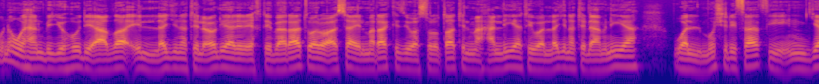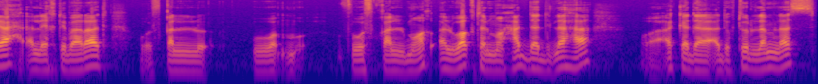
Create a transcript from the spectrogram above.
منوها بجهود أعضاء اللجنة العليا للاختبارات ورؤساء المراكز والسلطات المحلية واللجنة الأمنية والمشرفة في إنجاح الاختبارات وفق. وفق الوقت المحدد لها وأكد الدكتور لملس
